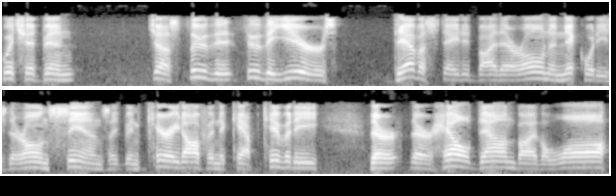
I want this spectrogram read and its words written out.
which had been just through the through the years devastated by their own iniquities, their own sins. They've been carried off into captivity. They're they're held down by the law.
